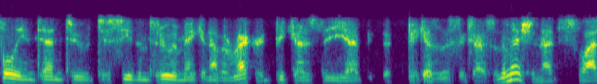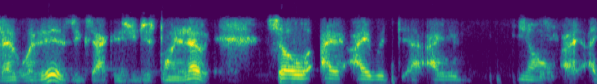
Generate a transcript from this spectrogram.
fully intend to to see them through and make another record because the uh, because of the success of the mission. That's flat out what it is, exactly as you just pointed out. So I I would I would you know, I,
